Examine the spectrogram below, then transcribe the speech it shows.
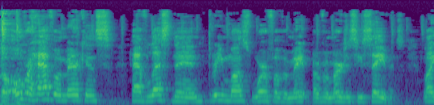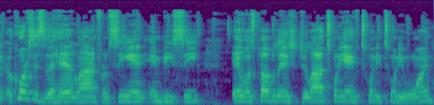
So over half of Americans have less than three months worth of, of emergency savings. Like, of course, this is a headline from CNBC. It was published July 28th, 2021.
